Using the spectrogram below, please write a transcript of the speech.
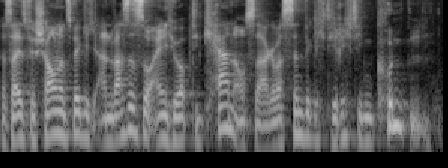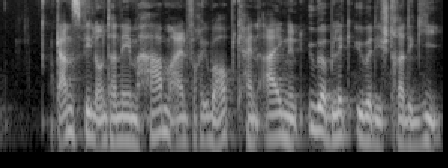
Das heißt, wir schauen uns wirklich an, was ist so eigentlich überhaupt die Kernaussage, was sind wirklich die richtigen Kunden. Ganz viele Unternehmen haben einfach überhaupt keinen eigenen Überblick über die Strategie.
